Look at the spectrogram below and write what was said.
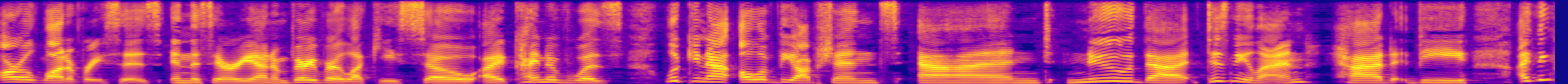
are a lot of races in this area and I'm very, very lucky. So I kind of was looking at all of the options and knew that Disneyland had the, I think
